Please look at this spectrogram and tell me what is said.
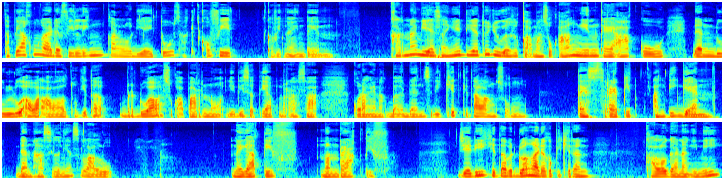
Tapi aku gak ada feeling kalau dia itu sakit COVID, COVID-19. Karena biasanya dia tuh juga suka masuk angin kayak aku. Dan dulu awal-awal tuh kita berdua suka parno. Jadi setiap merasa kurang enak badan sedikit kita langsung tes rapid antigen dan hasilnya selalu negatif, non reaktif. Jadi kita berdua nggak ada kepikiran kalau Ganang ini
